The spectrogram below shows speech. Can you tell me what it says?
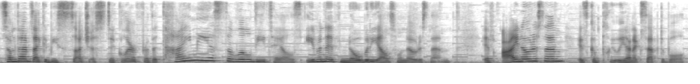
sometimes I could be such a stickler for the tiniest of little details, even if nobody else will notice them. If I notice them, it's completely unacceptable.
